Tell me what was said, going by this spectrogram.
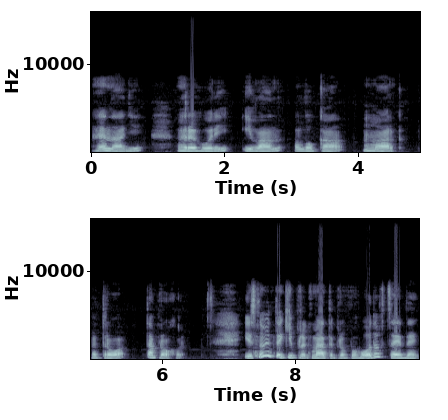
Геннадій, Григорій, Іван, Лука, Марк, Петро та Прохор. Існують такі прикмети про погоду в цей день.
